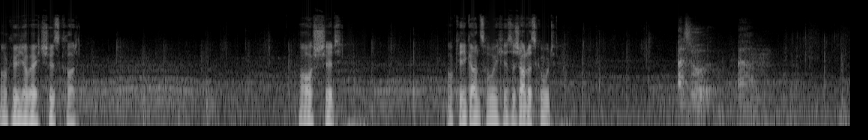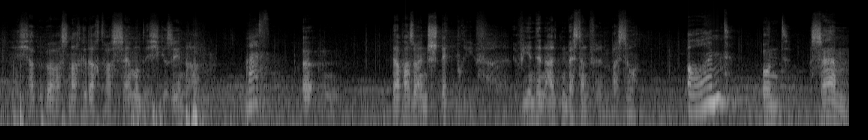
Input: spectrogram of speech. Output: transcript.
Okay, ich habe echt Schiss gerade. Oh, shit. Okay, ganz ruhig. Es ist alles gut. Also, ähm. Ich habe über was nachgedacht, was Sam und ich gesehen haben. Was? Äh, da war so ein Steckbrief. Wie in den alten Westernfilmen, weißt du? Und? Und Sam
